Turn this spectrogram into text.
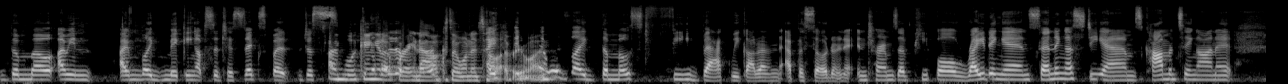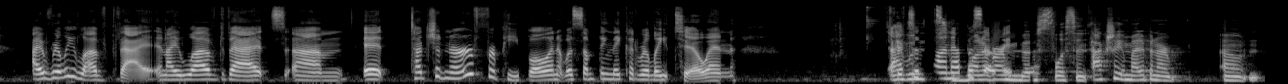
the most. I mean, I'm like making up statistics, but just I'm looking it up right now because I want to tell I everyone. It was like the most feedback we got on an episode in, in terms of people writing in, sending us DMs, commenting on it. I really loved that, and I loved that um, it touched a nerve for people, and it was something they could relate to. And it was one of our most listened. Actually, it might have been our. Um,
